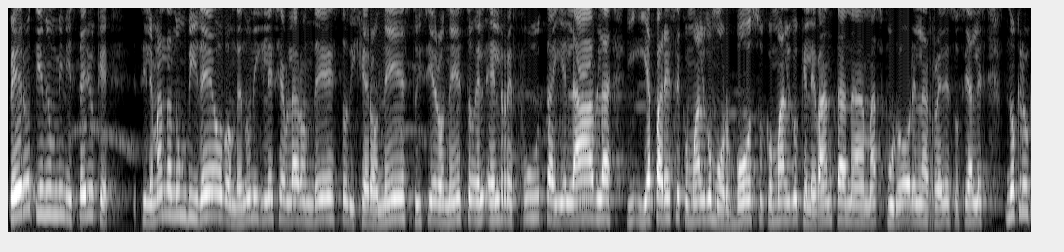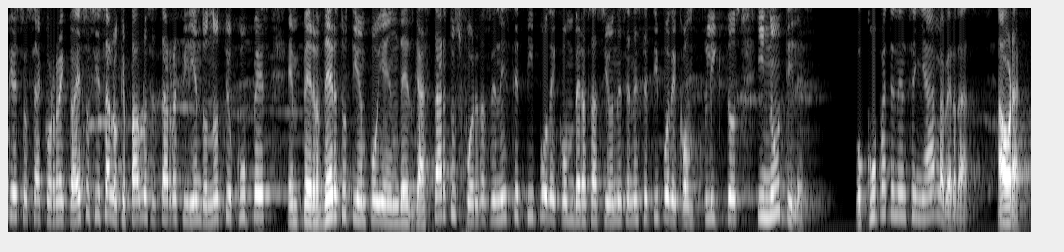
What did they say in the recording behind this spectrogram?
pero tiene un ministerio que si le mandan un video donde en una iglesia hablaron de esto, dijeron esto, hicieron esto, él, él refuta y él habla y, y, aparece como algo morboso, como algo que levanta nada más furor en las redes sociales. No creo que eso sea correcto. A eso sí es a lo que Pablo se está refiriendo. No te ocupes en perder tu tiempo y en desgastar tus fuerzas en este tipo de conversaciones, en este tipo de conflictos inútiles. Ocúpate en enseñar la verdad. Ahora,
